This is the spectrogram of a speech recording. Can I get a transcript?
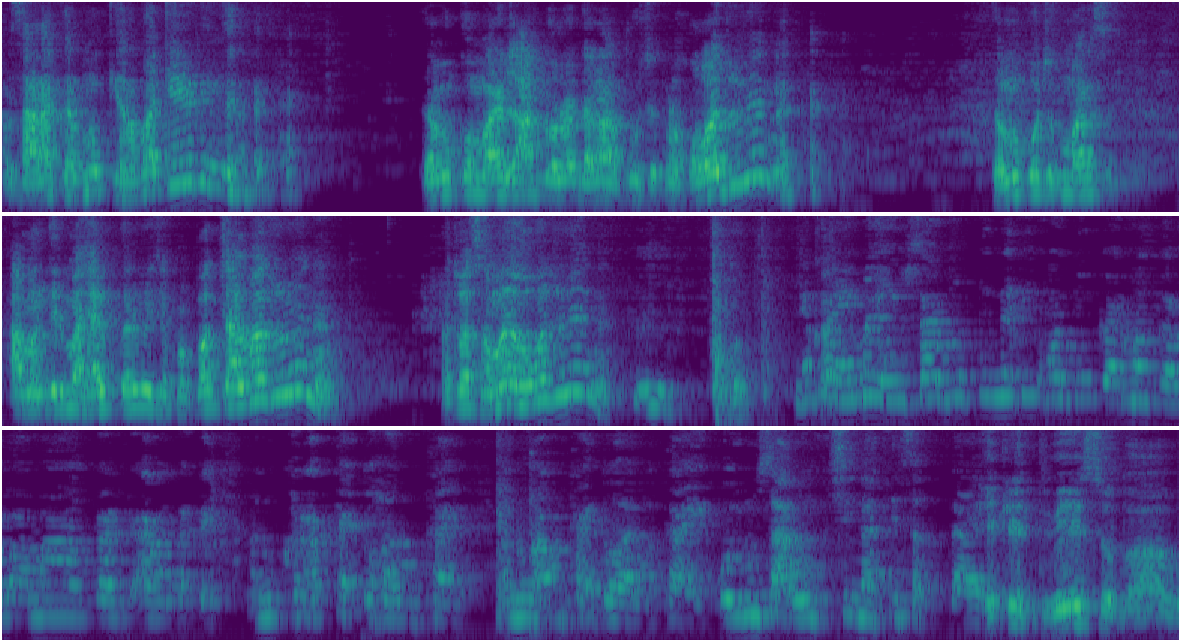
પણ સારા કર્મો કરવા કેવી રીતે? તમે કહો મારે લાખ ડોલર દાણા આપવું છે પણ હોવા જોઈએ ને? તમે કહો છો કે મારે આ મંદિરમાં હેલ્પ કરવી છે પણ પગ ચાલવા જોઈએ ને? અથવા સમય હોવો જોઈએ ને? એમાં હિંસા વૃત્તિ નથી હોતી કર્મ કરવામાં આનું ખરાબ થાય તો સારું થાય આનું આમ થાય તો સારું થાય કોઈનું સારું ઈચ્છી નથી શકતા. એટલે દ્વેષ ભાવ.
